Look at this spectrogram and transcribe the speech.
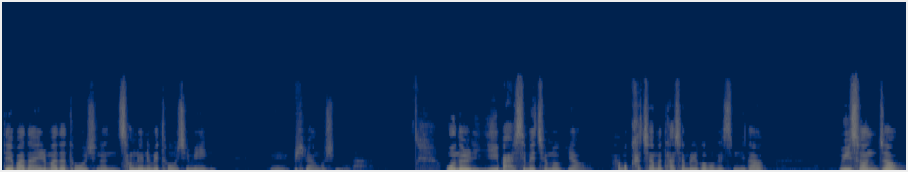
때마다 일마다 도우시는 성령님의 도우심이 예, 필요한 것입니다. 오늘 이 말씀의 제목이요. 한번 같이 한번 다시 한번 읽어보겠습니다. 위선적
